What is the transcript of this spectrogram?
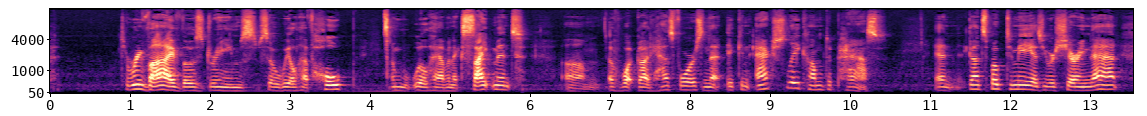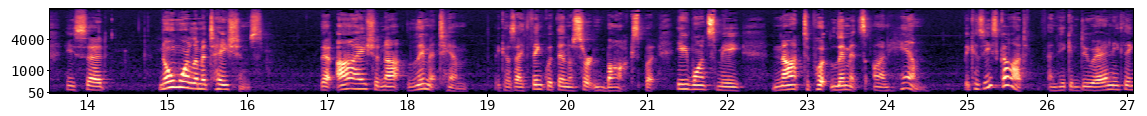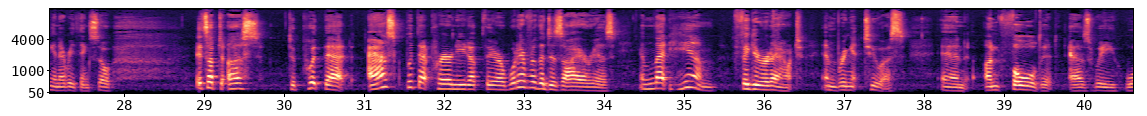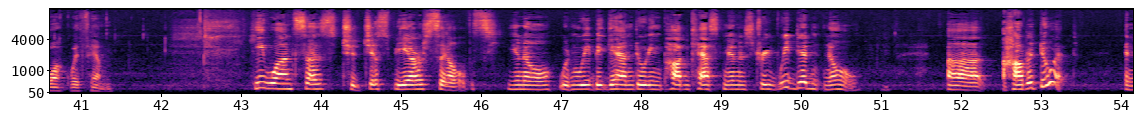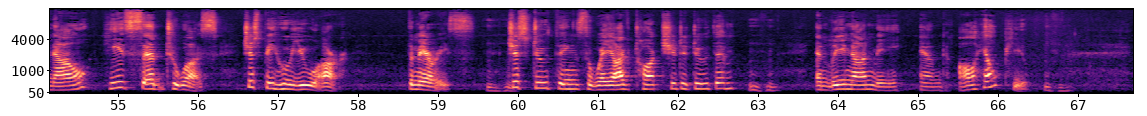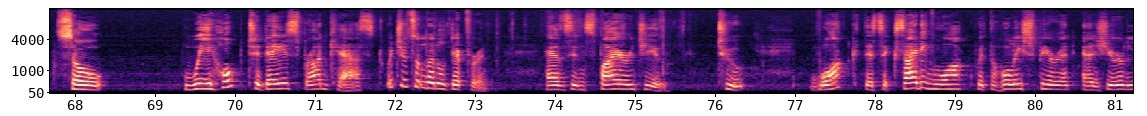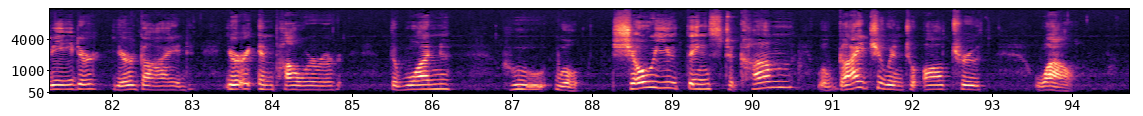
to revive those dreams so we'll have hope and we'll have an excitement um, of what God has for us and that it can actually come to pass. And God spoke to me as you were sharing that. He said, No more limitations, that I should not limit Him because I think within a certain box, but He wants me not to put limits on Him because He's God and He can do anything and everything. So it's up to us to put that, ask, put that prayer need up there, whatever the desire is, and let Him figure it out and bring it to us and unfold it as we walk with Him. He wants us to just be ourselves. You know, when we began doing podcast ministry, we didn't know uh, how to do it. And now He's said to us, just be who you are, the Marys. Mm-hmm. Just do things the way I've taught you to do them mm-hmm. and lean on me, and I'll help you. Mm-hmm. So we hope today's broadcast, which is a little different, has inspired you to walk this exciting walk with the Holy Spirit as your leader, your guide, your empowerer, the one who will show you things to come, will guide you into all truth. Wow,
